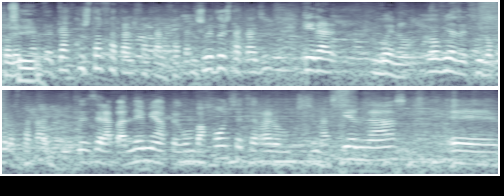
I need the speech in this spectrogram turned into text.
Toledo, Sí. está- Tasco está fatal, fatal, fatal. Y sobre todo esta calle, que era, bueno, no voy a decir lo que era fatal. Desde la pandemia pegó un bajón, se cerraron muchísimas tiendas. eh,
